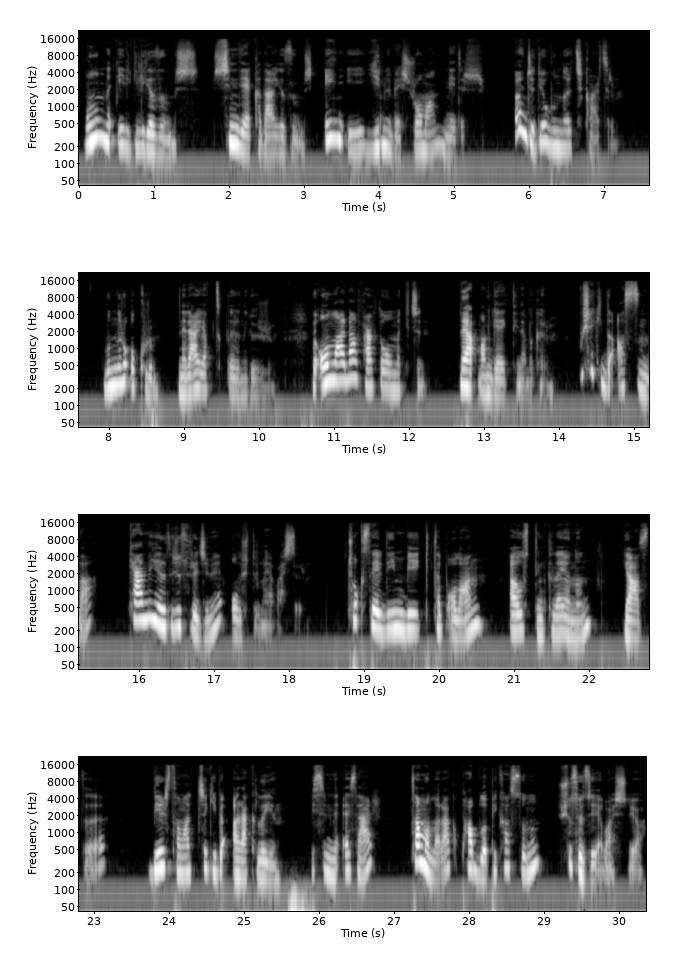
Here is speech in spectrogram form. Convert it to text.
Bununla ilgili yazılmış, şimdiye kadar yazılmış en iyi 25 roman nedir? Önce diyor bunları çıkartırım. Bunları okurum, neler yaptıklarını görürüm ve onlardan farklı olmak için ne yapmam gerektiğine bakarım. Bu şekilde aslında kendi yaratıcı sürecimi oluşturmaya başlarım. Çok sevdiğim bir kitap olan Austin Kleon'un yazdığı Bir Sanatçı Gibi Araklayın isimli eser tam olarak Pablo Picasso'nun şu sözüyle başlıyor.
